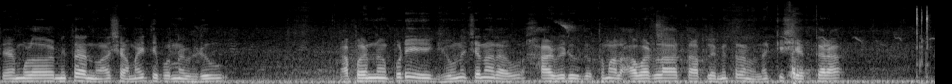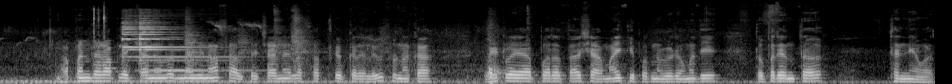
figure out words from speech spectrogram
त्यामुळं मित्रांनो अशा माहितीपूर्ण व्हिडिओ आपण पुढे घेऊनच येणार आहोत. हा व्हिडिओ जर तुम्हाला आवडला तर आपल्या मित्रांना नक्की शेअर करा. आपण जर आपल्या चॅनलवर नवीन असाल तर चॅनलला सबस्क्राईब करायला विसरू नका. भेटूया परत अशा माहितीपूर्ण व्हिडिओमध्ये. तोपर्यंत धन्यवाद.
